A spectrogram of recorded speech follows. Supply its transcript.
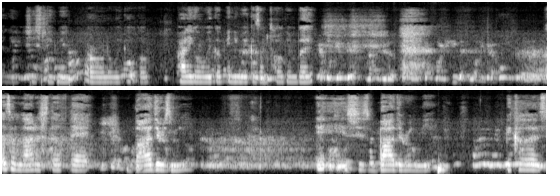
Ellie, she's sleeping. I don't want to wake her up. Probably gonna wake up anyway because I'm talking, but there's a lot of stuff that bothers me. It is just bothering me because,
